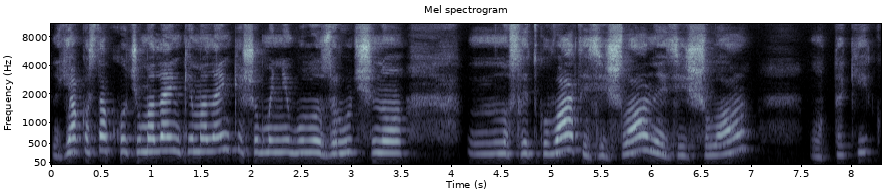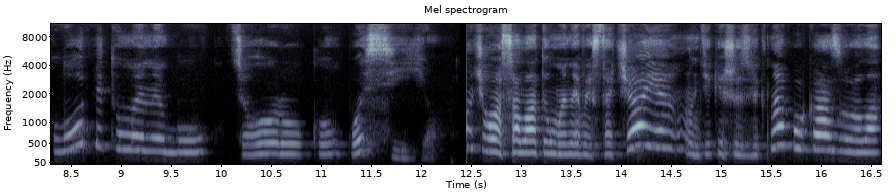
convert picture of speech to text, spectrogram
Ну, якось так хочу маленькі-маленькі, щоб мені було зручно ну, слідкувати, зійшла, не зійшла. От такий клопіт у мене був цього року. Посію. Чого салату у мене вистачає, он тільки що з вікна показувала.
